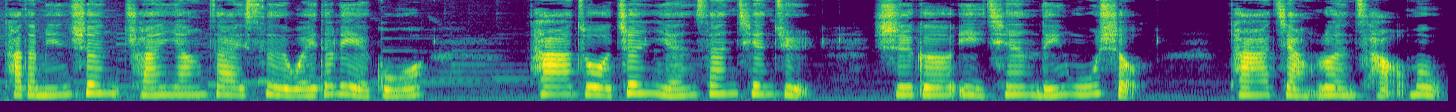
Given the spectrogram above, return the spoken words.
他的名声传扬在四围的列国。他作箴言三千句，诗歌一千零五首。他讲论草木，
